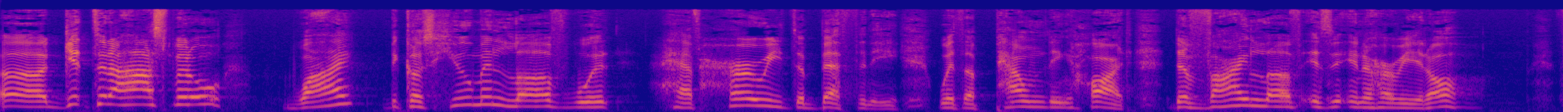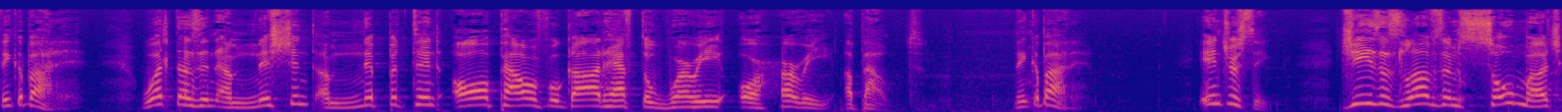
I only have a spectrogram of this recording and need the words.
uh, get to the hospital. Why? Because human love would have hurried to Bethany with a pounding heart. Divine love isn't in a hurry at all. Think about it. What does an omniscient, omnipotent, all powerful God have to worry or hurry about? Think about it. Interesting. Jesus loves them so much,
